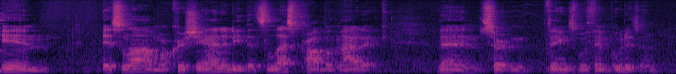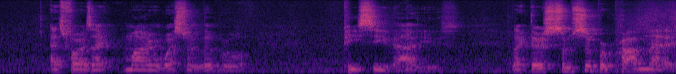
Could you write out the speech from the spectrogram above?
in Islam or Christianity that's less problematic than certain things within Buddhism, as far as like modern Western liberal PC values. Like there's some super problematic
